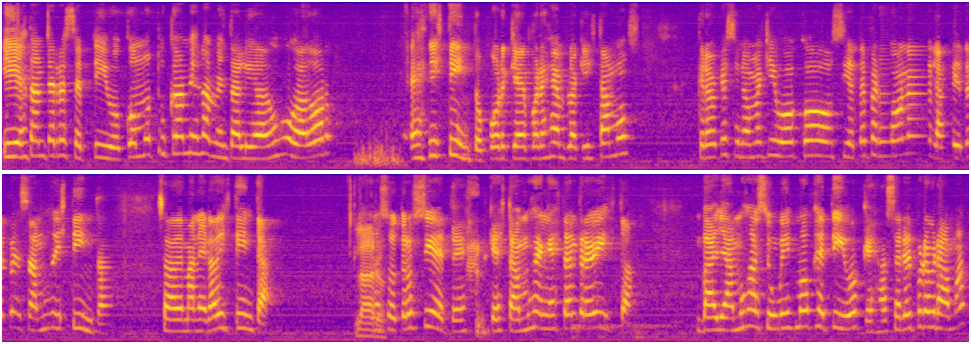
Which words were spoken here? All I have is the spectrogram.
y es bastante receptivo. ¿Cómo tú cambias la mentalidad de un jugador? Es distinto, porque por ejemplo aquí estamos, creo que si no me equivoco, siete personas, las siete pensamos distintas, o sea, de manera distinta. Claro. Nosotros siete que estamos en esta entrevista, vayamos hacia un mismo objetivo, que es hacer el programa,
